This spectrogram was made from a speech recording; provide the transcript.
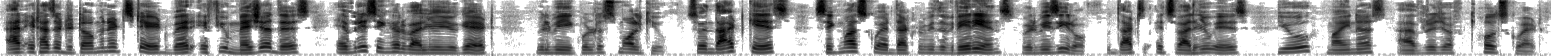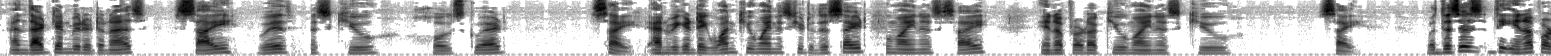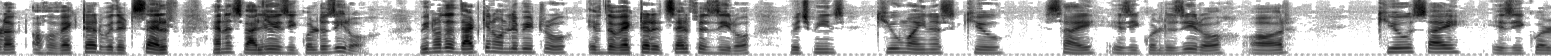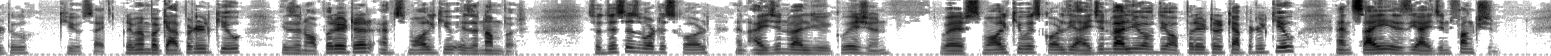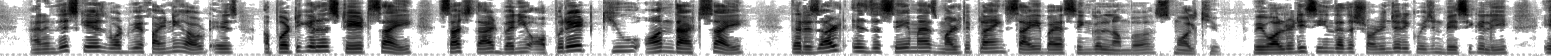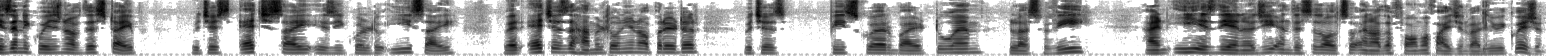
and it has a determinate state where if you measure this every single value you get will be equal to small q. So in that case sigma squared that will be the variance will be 0 that's its value is u minus average of whole squared. And that can be written as psi with q whole squared psi. And we can take 1 q minus q to this side q minus psi inner product q minus q psi. But this is the inner product of a vector with itself and its value is equal to 0 we know that that can only be true if the vector itself is 0 which means q minus q psi is equal to 0 or q psi is equal to q psi. Remember capital Q is an operator and small q is a number. So this is what is called an eigenvalue equation where small q is called the eigenvalue of the operator capital Q and psi is the eigenfunction and in this case what we are finding out is a particular state psi such that when you operate q on that psi the result is the same as multiplying psi by a single number small q. We've already seen that the Schrodinger equation basically is an equation of this type which is h psi is equal to e psi where h is the Hamiltonian operator which is p square by 2m plus v and E is the energy and this is also another form of eigenvalue equation.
